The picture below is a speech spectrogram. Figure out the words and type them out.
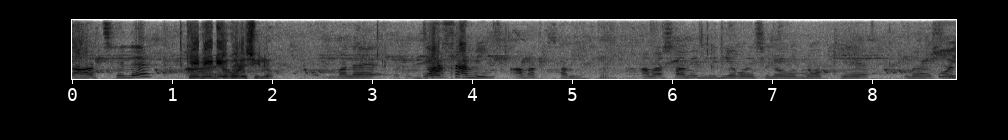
তার ছেলে কে ভিডিও করেছিল? মানে যার স্বামী। আমার স্বামী। আমার স্বামী ভিডিও করেছিল ও মদ খেয়ে ওই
